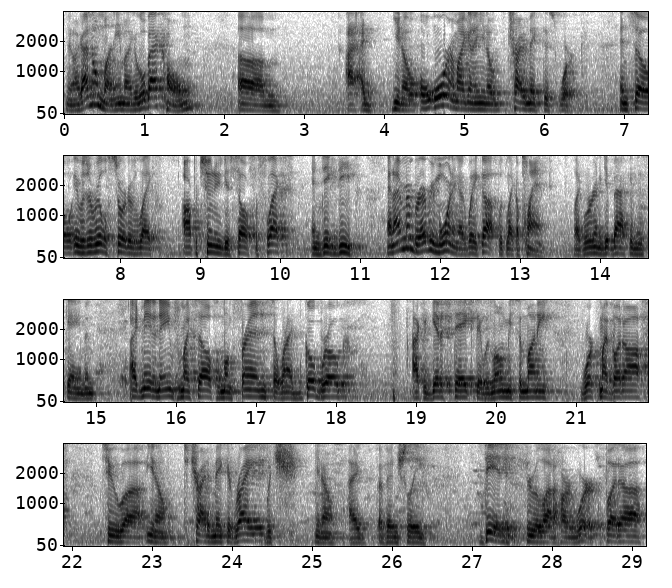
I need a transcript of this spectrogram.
You know, I got no money. Am I going to go back home? Um, I, I you know, or, or am I going to, you know, try to make this work? And so it was a real sort of like opportunity to self-reflect and dig deep. And I remember every morning I'd wake up with like a plan. Like we're going to get back in this game. And I'd made a name for myself among friends. So when I'd go broke, I could get a stake. They would loan me some money, work my butt off to, uh, you know, to try to make it right, which, you know, I eventually did through a lot of hard work. But uh,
